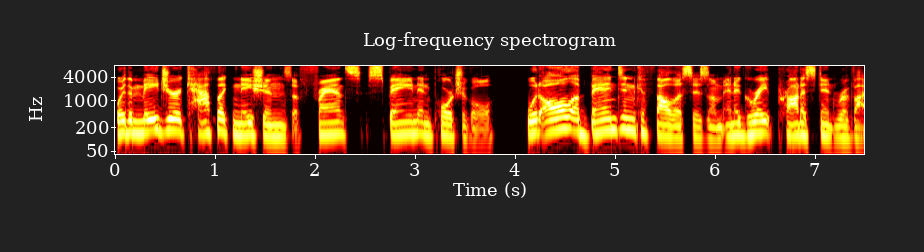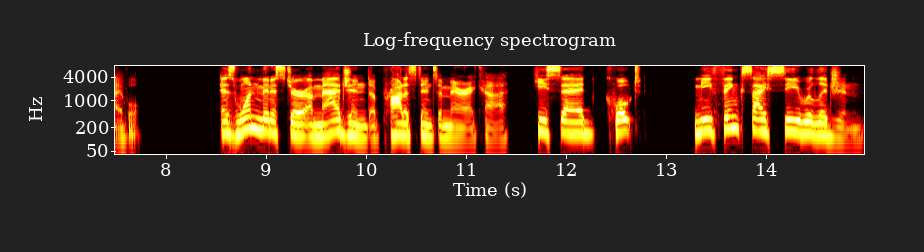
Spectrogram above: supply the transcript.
where the major Catholic nations of France, Spain, and Portugal would all abandon Catholicism in a great Protestant revival. As one minister imagined a Protestant America, he said, quote, Methinks I see religion,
